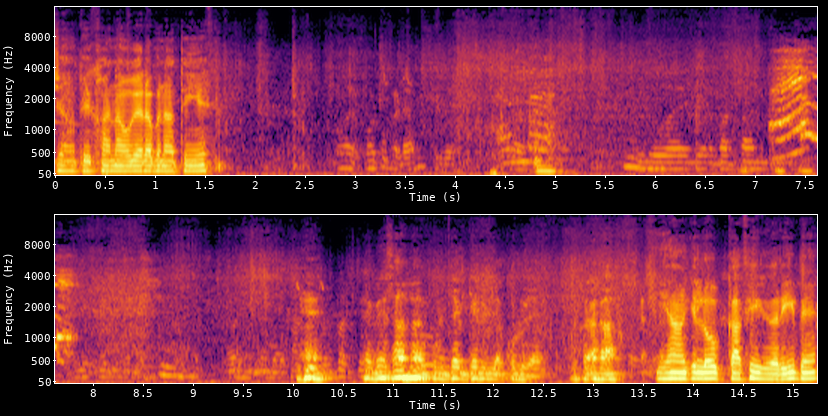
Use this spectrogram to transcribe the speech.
जहाँ पे खाना वगैरह बनाते हैं। यहाँ के लोग काफ़ी गरीब हैं।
